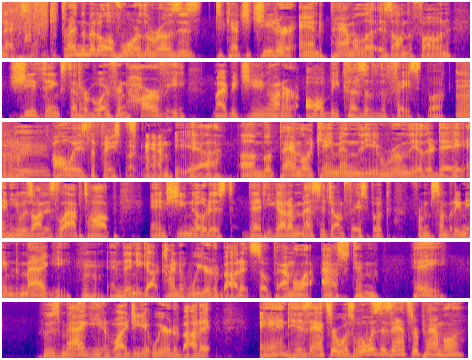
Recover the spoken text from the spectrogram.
next. Right in the middle of War of the Roses to catch a cheater, and Pamela is on the phone. She thinks that her boyfriend Harvey might be cheating on her, all because of the Facebook. Hmm. Hmm. Always the Facebook, man. Yeah. Um, but Pamela came in the room the other day and he was on his laptop and she noticed that he got a message on Facebook from somebody named Maggie. Hmm. And then he got kind of weird about it. So Pamela asked him, Hey, who's Maggie and why'd you get weird about it? And his answer was, what was his answer, Pamela?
